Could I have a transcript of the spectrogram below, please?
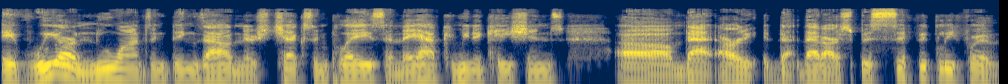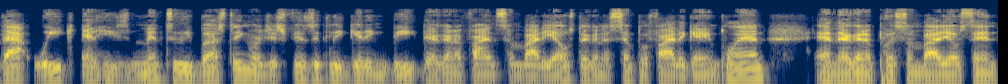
if we are nuancing things out and there's checks in place and they have communications um, that are that, that are specifically for that week and he's mentally busting or just physically getting beat they're going to find somebody else. They're going to simplify the game plan and they're going to put somebody else in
